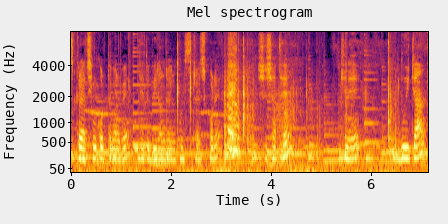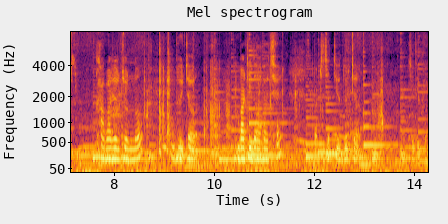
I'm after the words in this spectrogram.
স্ক্র্যাচিং করতে পারবে, যেহেতু বিড়ালরা এরকম স্ক্র্যাচ করে। সে সাথে এখানে দুইটা খাবারের জন্য দুইটা বাটি দেওয়া হয়েছে। বাটি জাতীয় দুইটা। যে দেখুন।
